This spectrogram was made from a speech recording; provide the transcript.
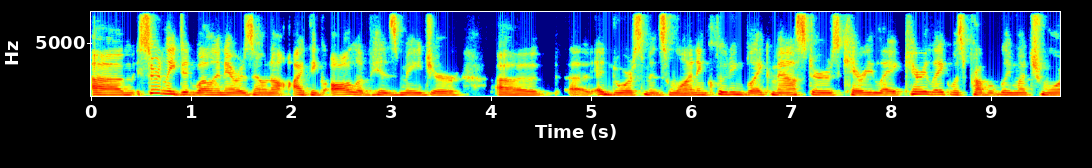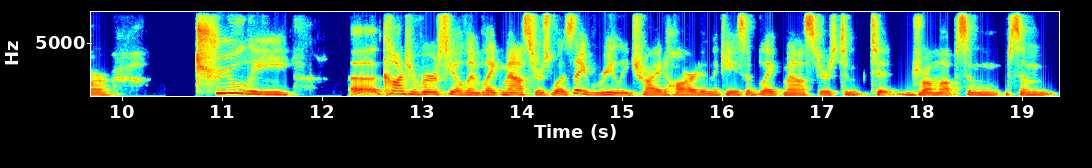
Um, certainly did well in Arizona. I think all of his major uh, uh, endorsements won, including Blake Masters, Kari Lake. Kari Lake was probably much more truly uh, controversial than Blake Masters was. They really tried hard in the case of Blake Masters to to drum up some some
